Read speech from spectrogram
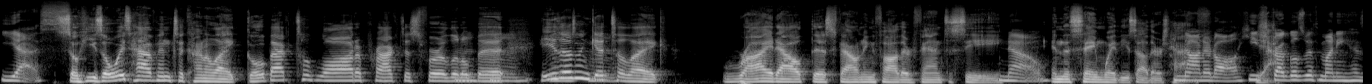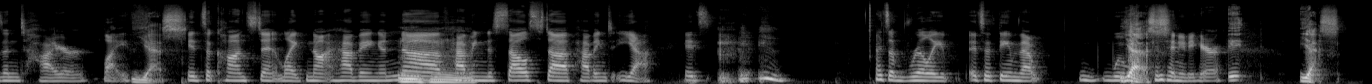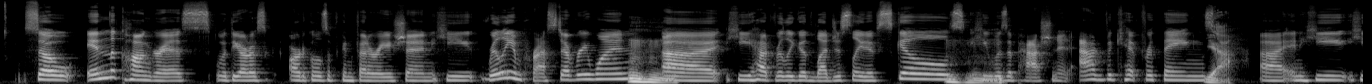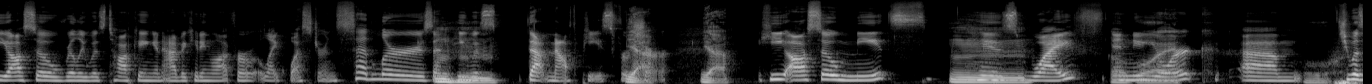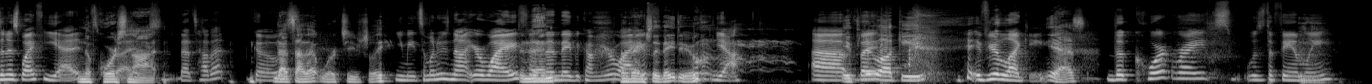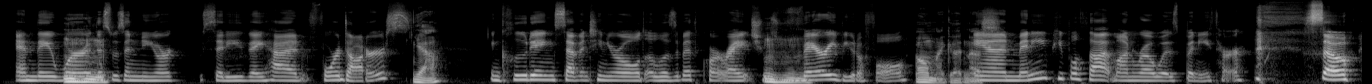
yes. So he's always having to kind of like go back to law to practice for a little bit. Mhm, He doesn't get mhm. to like ride out this founding father fantasy No, in the same way these others have. not at all. He Yeah. struggles with money his entire life. Yes. it's a constant like not having enough Mhm. having to sell stuff having to yeah it's it's a really it's a theme that we will Yes. continue to hear yes. So in the congress with the articles of confederation he really impressed everyone Mhm. uh, he had really good legislative skills he Mhm. was a passionate advocate for things Yeah. uh, and he he also really was talking and advocating a lot for like Western settlers, and he was Mhm. that mouthpiece for Yeah. sure. Yeah. He also meets his Mm. wife in Oh, New boy. York. Um, Ooh. she wasn't his wife yet. And of course not. That's how that goes. That's how that works usually. you meet someone who's not your wife, And and, then then, they become your wife. Eventually they do. yeah. Uh, if but you're lucky. if you're lucky, yes. The Kortrights was the family, and they were. Mhm. This was in New York City. They had four daughters, Yeah. including 17 year old Elizabeth Kortright. She was Mhm. very beautiful, Oh my goodness. and many people thought Monroe was beneath her. so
